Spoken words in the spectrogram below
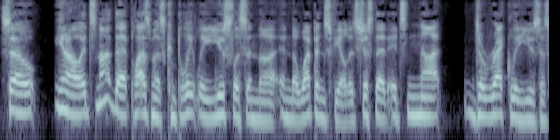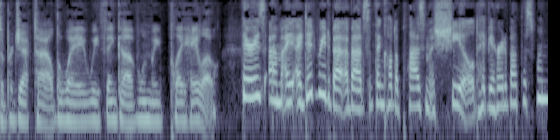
So, you know, it's not that plasma is completely useless in the, in the weapons field. It's just that it's not directly used as a projectile the way we think of when we play Halo. There is, um, I, I did read about about something called a plasma shield. Have you heard about this one?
